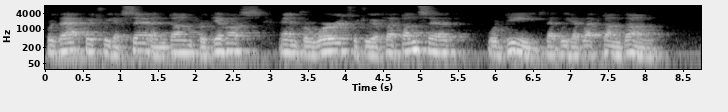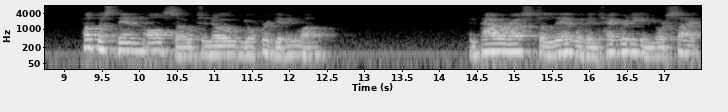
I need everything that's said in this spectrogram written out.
For that which we have said and done, forgive us, and for words which we have left unsaid, or deeds that we have left undone. Help us then also to know your forgiving love. Empower us to live with integrity in your sight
